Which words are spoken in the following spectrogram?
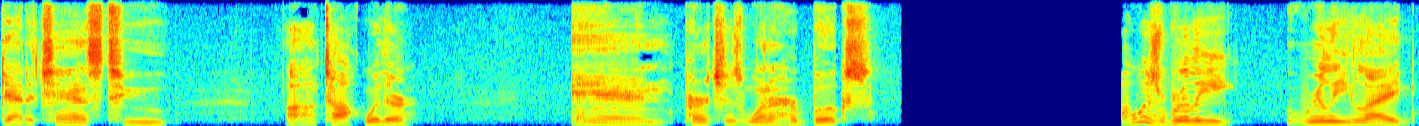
got a chance to uh, talk with her and purchase one of her books. I was really, really like,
